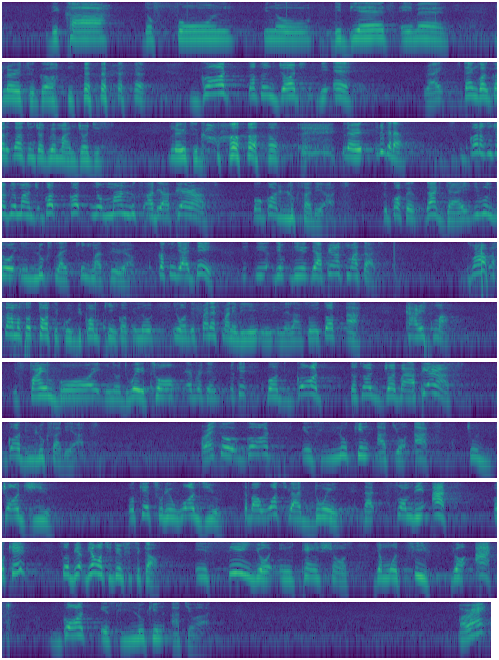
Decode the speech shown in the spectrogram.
the car, the phone, you know, the beard. Amen. Glory to God. God doesn't judge the air, right? Thank God, God doesn't judge where man judges. Glory to God. Glory. Look at that. God doesn't judge where man. God, God, you know, man looks at the appearance, but God looks at the heart. So God says that guy, even though he looks like king material, because in their day, the, the, the, the appearance mattered. Absalom also thought he could become king because you know he was the finest man in the, in, in the land. So he thought, ah, charisma, a fine boy, you know the way he talks, everything. Okay, but God does not judge by appearance. God looks at the heart. All right, so God is looking at your heart to judge you. Okay, to reward you. It's about what you are doing that from the heart. Okay, so beyond what you do physical, is seeing your intentions, your motive, your heart. God is looking at your heart. All right?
